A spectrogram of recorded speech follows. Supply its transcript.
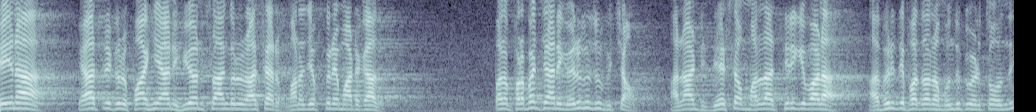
చైనా యాత్రికులు పాహియాన్ హ్యూన్ సాంగులు రాశారు. మనం చెప్పుకునే మాట కాదు. మనం ప్రపంచానికి వెలుగు చూపించాం. అలాంటి దేశం మళ్ళా తిరిగి వాళ్ళ అభివృద్ధి పదంలో ముందుకు వెళుతూ ఉంది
